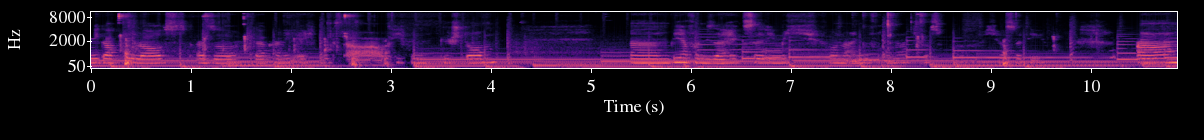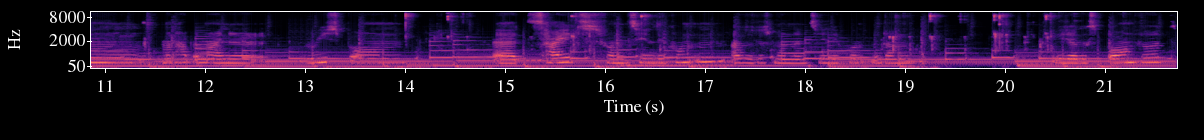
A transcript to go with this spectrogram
mega cool aus. Also da kann ich echt nichts. Ah, okay, ich bin gestorben. Ähm, wieder von dieser Hexe, die mich vorne eingefroren hat. Ich hasse die. Ähm, man hat immer eine Respawn-Zeit äh, von 10 Sekunden. Also, dass man in 10 Sekunden dann wieder gespawnt wird.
